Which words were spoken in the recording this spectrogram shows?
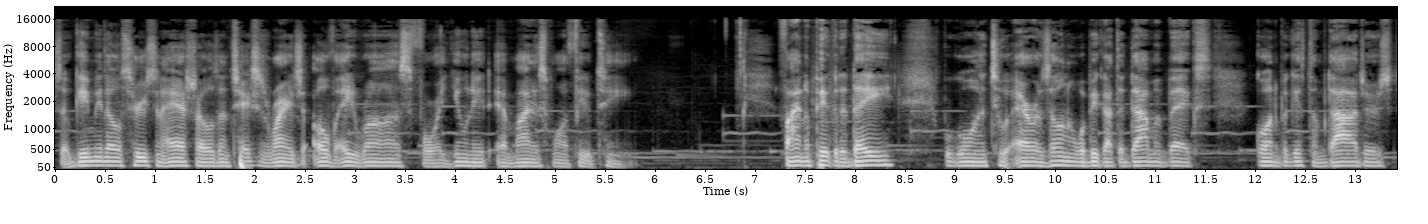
So give me those Houston Astros and Texas Rangers over eight runs for a unit at minus one fifteen. Final pick of the day, we're going to Arizona where we got the Diamondbacks going up against them Dodgers.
